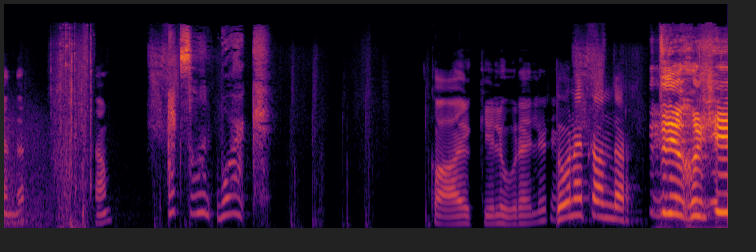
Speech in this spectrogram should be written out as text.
काय अंदर Excellent work. काय किल होऊ राहिले रे। दोन आहेत का अंदर। इतनी खुशी।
